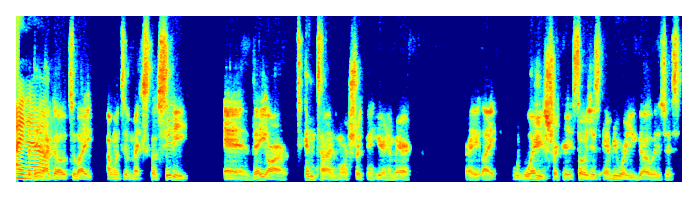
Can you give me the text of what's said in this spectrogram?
I know. But then I go to like, I went to Mexico City and they are 10 times more strict than here in America, right? Like way stricter. So it's just everywhere you go is just,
